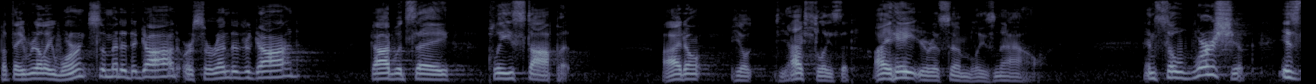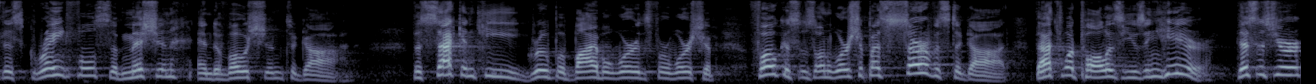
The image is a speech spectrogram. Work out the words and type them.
but they really weren't submitted to God or surrendered to God, God would say, Please stop it. I don't, he actually said, I hate your assemblies now. And so worship is this grateful submission and devotion to God. The second key group of Bible words for worship focuses on worship as service to God. That's what Paul is using here. This is your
